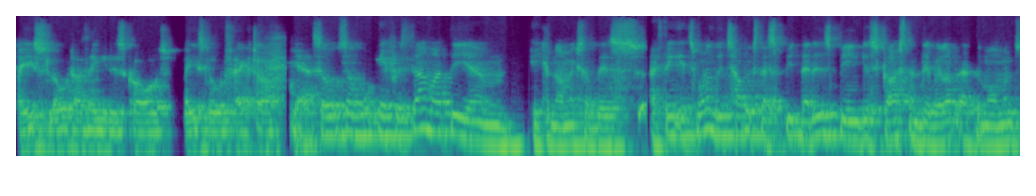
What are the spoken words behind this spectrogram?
base load, I think it is called, base load factor. Yeah. So so if we start about the um, economics of this, I think it's one of the topics that's be, that is being discussed and developed at the moment.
